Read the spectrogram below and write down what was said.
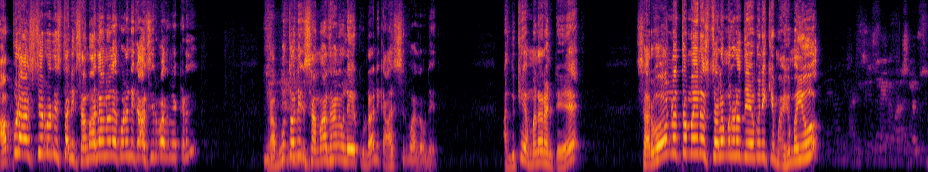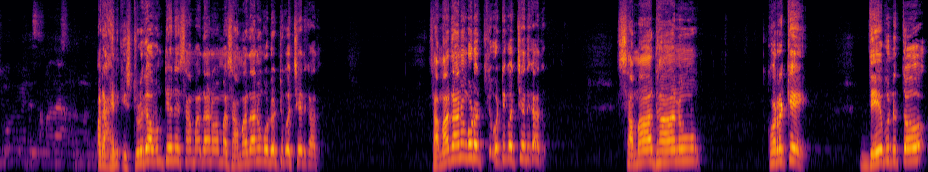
అప్పుడు ఆశీర్వదిస్తా. నీకు సమాధానం లేకుండా నీకు ఆశీర్వాదం ఎక్కడిది? ప్రభుతో నీకు సమాధానం లేకుండా నీకు ఆశీర్వాదం లేదు. అందుకే ఏమన్నారంటే సర్వోన్నతమైన స్థలములను దేవునికి మహిమయు. మరి ఆయనకి ఇష్టడుగా ఉంటేనే సమాధానం అమ్మ. సమాధానం కూడా ఒట్టికొచ్చేది కాదు. సమాధానం కూడా ఒట్టికొచ్చేది కాదు. సమాధానం కొరకే దేవునితో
